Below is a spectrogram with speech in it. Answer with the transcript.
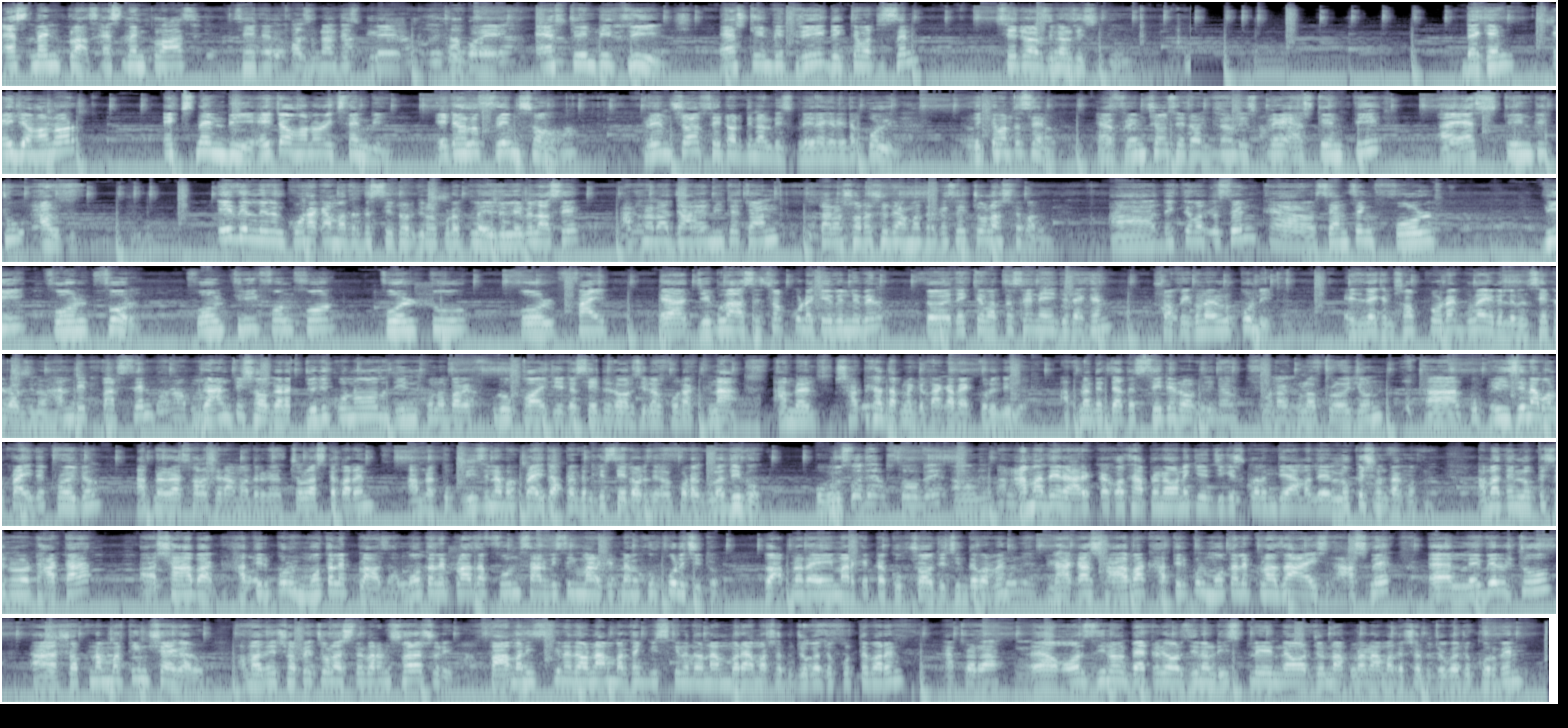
S nine plus S nine plus সেটার অরিজিনাল ডিসপ্লে তারপরে S twenty three S twenty three দেখতে পাচ্ছেন সেটার অরিজিনাল ডিসপ্লে দেখেন, এই যে হনর এক্স নাইন বি এইটাও হনর এক্স নাইন বি এটা হলো ফ্রেম সহ। ফ্রেম সহ সেট অরিজিনাল ডিসপ্লে দেখেন এটা পলি। দেখতে পাচ্ছেন ফ্রেম সহ set original display S twenty S twenty two Alto available product আমাদের কাছে সেট অরিজিনাল প্রোডাক্টগুলো এভেলেবেল আছে। আপনারা যারা নিতে চান, তারা সরাসরি আমাদের কাছে চলে আসতে পারেন। দেখতে পাচ্ছেন Samsung Fold three Fold four Fold three Fold four Fold two Fold five যেগুলো আছে সব প্রোডাক্ট এভেলেবেল তো দেখতে পাচ্ছেন এই যে দেখেন, সব এগুলো এগুলো পলি এই যে দেখেন সব প্রোডাক্টগুলো এভেলেবেল সেটের অরিজিনাল হান্ড্রেড পার্সেন্ট গ্যারান্টি সহকারে। যদি কোনো দিন কোনোভাবে প্রুফ হয় যে এটা সেটের অরিজিনাল প্রোডাক্ট না আমরা সাথে সাথে আপনাকে টাকা ব্যাক করে দিব। আপনাদের যাতে সেটের অরিজিনাল প্রোডাক্টগুলো প্রয়োজন খুব রিজনেবল প্রাইসে প্রয়োজন আপনারা সরাসরি আমাদের কাছে চলে আসতে পারেন। আমরা খুব রিজনেবল প্রাইসে আপনাদেরকে সেট অরিজিনাল প্রোডাক্টগুলো দিব। আমাদের? আরেকটা কথা আপনারা অনেকে জিজ্ঞেস করেন যে আমাদের লোকেশনটা কোথায়? আমাদের লোকেশন হলো Dhaka Shahbag, Hatirpul, Motalib plaza. Motalib plaza phone servicing market নামে খুব পরিচিত। তো আপনারা এই মার্কেটটা খুব সহজে চিনতে পারবেন। ঢাকা, শাহবাগ, হাতিরপুল, মোতালে প্লাজা আসলে লেভেল টু শপ নাম্বার তিনশো এগারো। আমাদের শপে চলে আসতে পারেন সরাসরি। বা আমার স্ক্রিনে দেওয়া নাম্বার থাকবে স্ক্রিনে দেওয়া নাম্বারে আমার সাথে যোগাযোগ করতে পারেন। আপনারা অরিজিনাল ব্যাটারি অরিজিনাল ডিসপ্লে নেওয়ার জন্য আপনারা আমাদের সাথে যোগাযোগ করবেন।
